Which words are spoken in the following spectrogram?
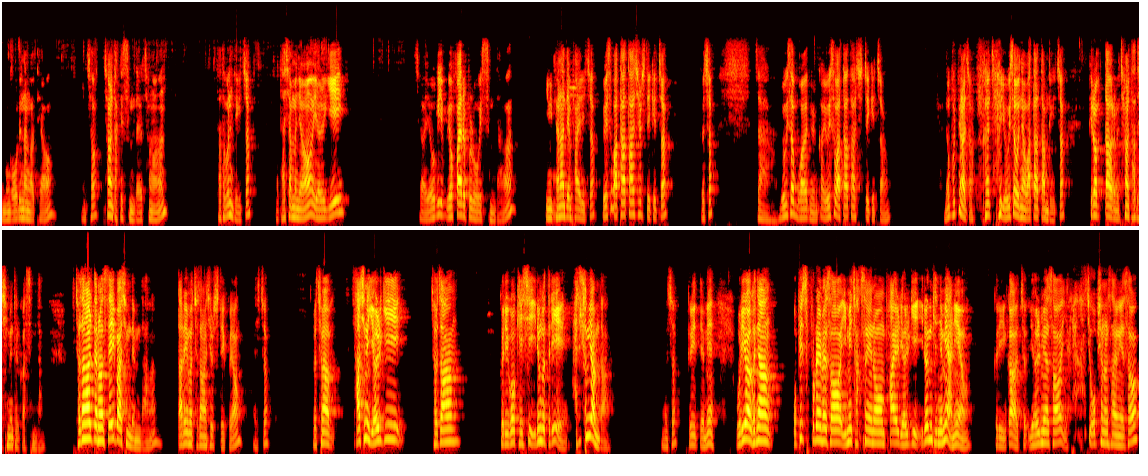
뭔가 오류 난 것 같아요. 그렇죠? 창을 닫겠습니다. 이 창은 닫아보면 되겠죠? 자, 다시 한번요. 열기 자 여기 이 파일을 불러보겠습니다. 이미 변환된 파일 있죠? 여기서 왔다 갔다 하실 수도 있겠죠? 그렇죠? 자 여기서 뭐 해야 됩니까? 여기서 왔다 갔다 할 수도 있겠죠? 너무 불편하죠? 여기서 그냥 왔다 갔다 하면 되겠죠? 필요 없다 그러면 창을 닫으시면 될 것 같습니다. 저장할 때는 세이브 하시면 됩니다. 따르면 저장하실 수도 있고요. 아시죠? 그렇지만 사실은 열기, 저장, 그리고 게시 이런 것들이 아주 중요합니다. 그렇죠? 그렇기 때문에 우리가 그냥 오피스 프로그램에서 이미 작성해 놓은 파일 열기 이런 개념이 아니에요. 그러니까 열면서 여러 가지 옵션을 사용해서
